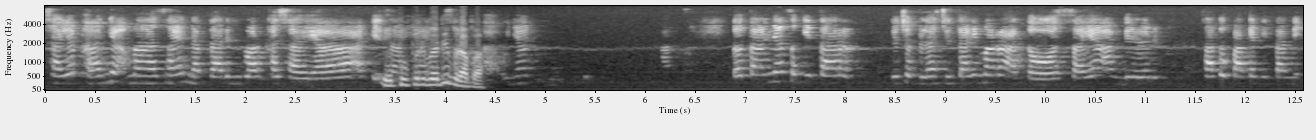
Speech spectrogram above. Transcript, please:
Saya banyak mas, saya daftarin keluarga saya, adik Ibu saya. pribadi berapa? Totalnya sekitar 17 juta 500. Saya ambil satu paket titanium,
